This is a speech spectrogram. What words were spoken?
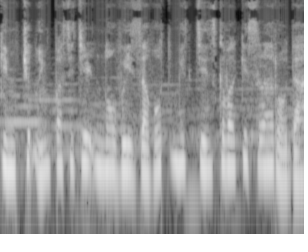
Ким Чен Ын посетил новый завод медицинского кислорода.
